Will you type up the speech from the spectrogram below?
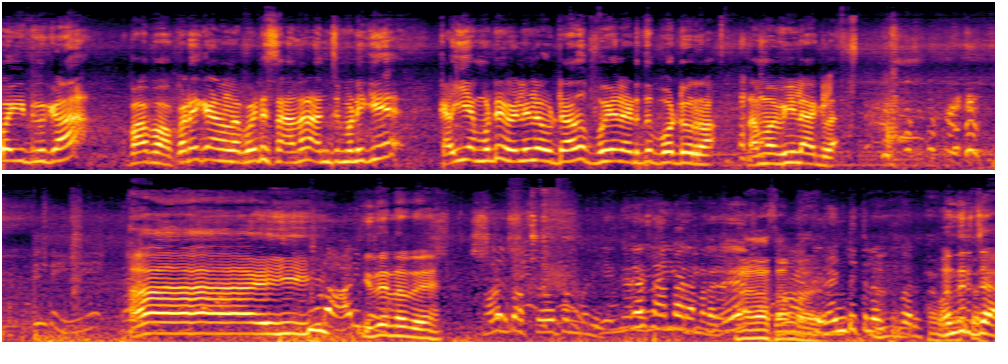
போயிட்டு இருக்கா பார்ப்போம் கொடைக்கானலில் போயிட்டு சாயந்தரம் அஞ்சு மணிக்கு கையை மட்டும் வெளியில் விட்டாவது புயல் எடுத்து போட்டு விட்றோம் நம்ம வீலாக்கில் இது என்னது? வந்துருச்சா?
